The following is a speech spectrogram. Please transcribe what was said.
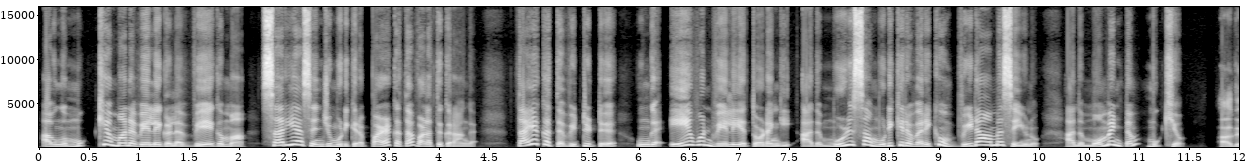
அவங்க முக்கியமான வேலைகளை வேகமா சரியா செஞ்சு முடிக்கிற பழக்கத்தை வளர்த்துக்கறாங்க. தயக்கத்தை விட்டுட்டு உங்க ஏ ஒன் வேலையை தொடங்கி அதை முழுசா முடிக்கிற வரைக்கும் விடாம செய்யணும். அந்த மொமெண்டம் முக்கியம். ஆக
